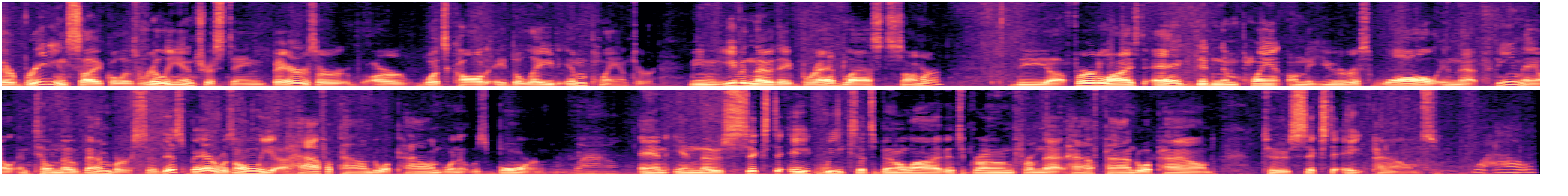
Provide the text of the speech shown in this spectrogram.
their breeding cycle is really interesting. Bears are, are what's called a delayed implanter, meaning even though they bred last summer, the uh, fertilized egg didn't implant on the uterus wall in that female until November. So this bear was only a half a pound to a pound when it was born. Wow. And in those six to eight weeks it's been alive, it's grown from that half pound to a pound to six to eight pounds. Wow.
